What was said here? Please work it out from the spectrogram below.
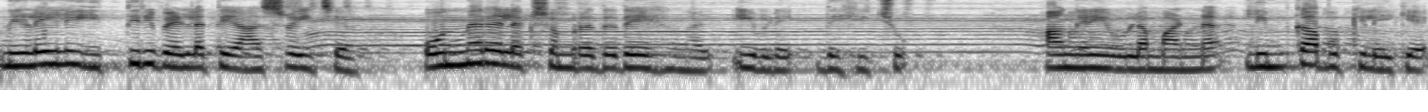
നിളയിലെ ഇത്തിരി വെള്ളത്തെ ആശ്രയിച്ച് ഒന്നര ലക്ഷം മൃതദേഹങ്ങൾ ഇവിടെ ദഹിച്ചു. അങ്ങനെയുള്ള മണ്ണ് ലിംക ബുക്കിലേക്ക്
